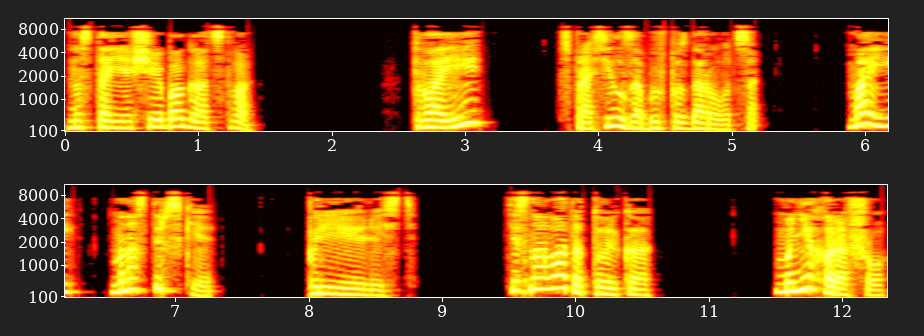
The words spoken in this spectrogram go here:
Настоящее богатство. «Твои?» — спросил, забыв поздороваться. «Мои, монастырские». «Прелесть! Тесновато только. Мне хорошо.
